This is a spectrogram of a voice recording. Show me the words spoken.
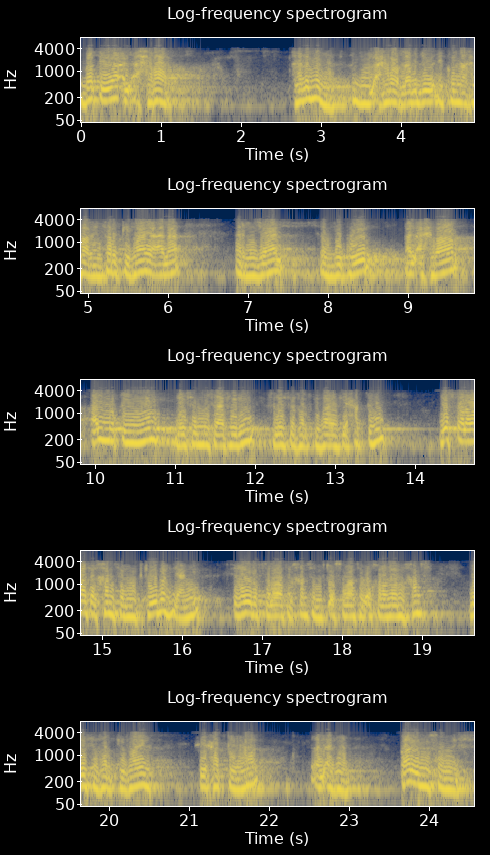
وبقي الأحرار. هذا المذهب أنه الأحرار لابد أن يكون أحرار يعني فرض كفاية على الرجال الذكور الأحرار المقيمين ليس المسافرين فليس فرض كفاية في حقهم. للصلوات الخمس المكتوبة يعني غير الصلوات الخمس المكتوبة الصلوات الأخرى غير الخمس ليس فرض كفاية في حقها الأذان. قال المصنف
